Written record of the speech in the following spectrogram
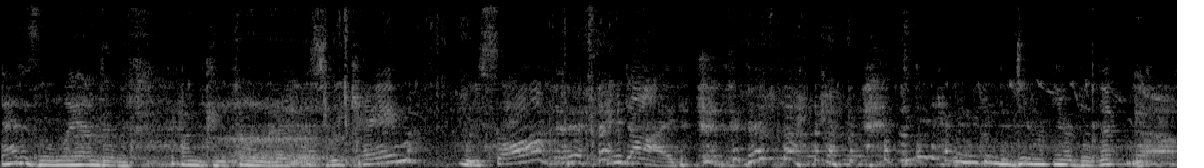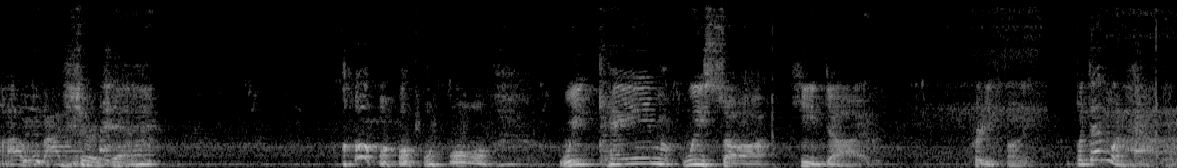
That is the land of unconfirmed videos. We came, we saw, he died. did it have anything to do with your visit? No, I'm, I'm sure it did. Oh, we came, we saw, he died. Pretty funny. But then what happened?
